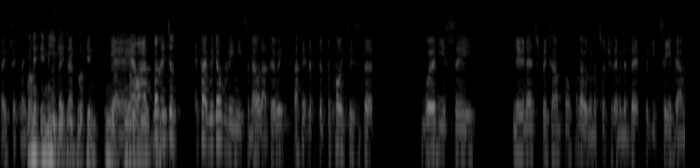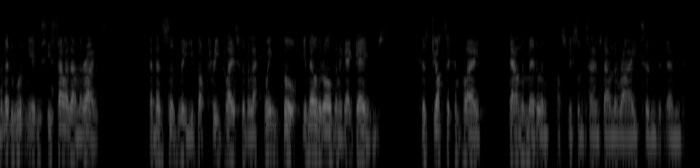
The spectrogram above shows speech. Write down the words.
basically. Well, immediately, but in, in the, yeah, yeah, yeah. Well, it just it's like we don't really need to know that, do we? I think the, the, the point is that where do you see Nunez, for example? I know we're going to touch on him in a bit, but you'd see him down the middle, wouldn't you? And you see Salah down the right, and then suddenly you've got three players for the left wing. But you know they're all going to get games because Jota can play down the middle and possibly sometimes down the right, and and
